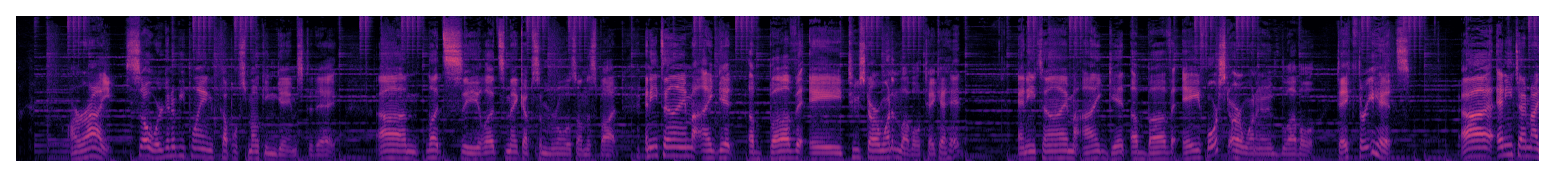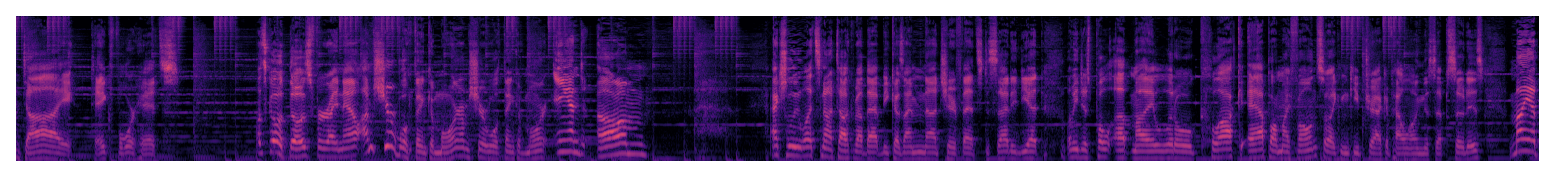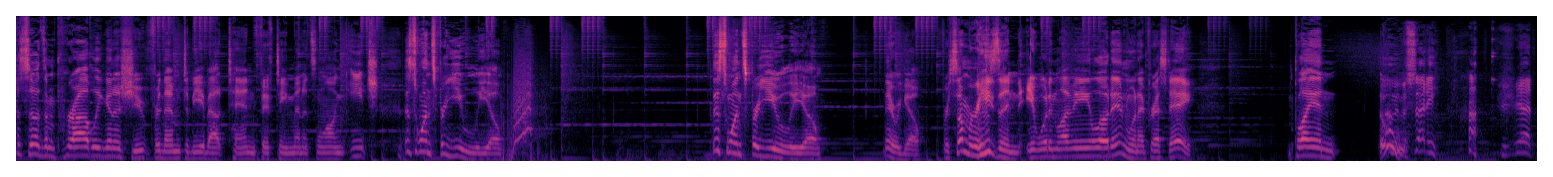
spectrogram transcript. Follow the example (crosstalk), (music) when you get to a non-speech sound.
Alright, so we're gonna be playing a couple smoking games today. Um, let's see, let's make up some rules on the spot. Anytime I get above a 2-star wanted level, take a hit. Anytime I get above a 4-star wanted level, take 3 hits. Uh, anytime I die, take 4 hits. Let's go with those for right now. I'm sure we'll think of more, I'm sure we'll think of more. And, um... Actually, let's not talk about that because I'm not sure if that's decided yet. Let me just pull up my little clock app on my phone so I can keep track of how long this episode is. My episodes, I'm probably gonna shoot for them to be about 10-15 minutes long each. This one's for you, Leo. This one's for you, Leo. There we go. For some reason, it wouldn't let me load in when I pressed A. I'm playing... Ooh. Vercetti? (laughs) Shit.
